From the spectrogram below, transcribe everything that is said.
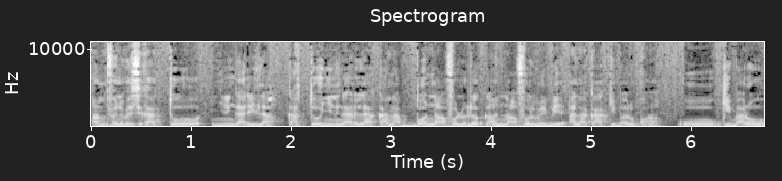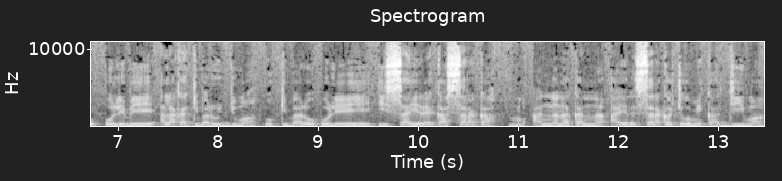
an fɛnɛ bɛ se ka to ɲininkali la ka to ɲininkali la ka na bɔ nagafolo dɔ kan nagafolo min bɛ ala ka kibaru kɔnɔ o kibaro o le be ala ka kibaro juman o kibaro o le ye isa yɛrɛ ka saraka a nana ka na a yɛrɛ saraka cogo min ka di ma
